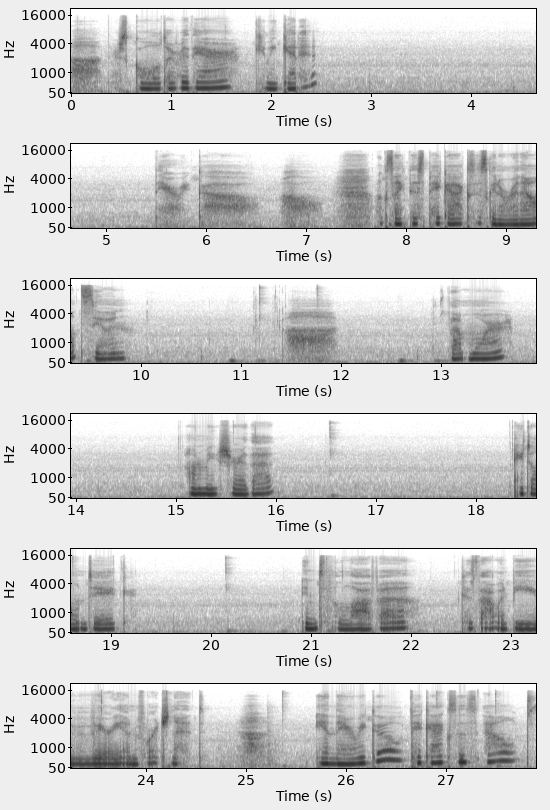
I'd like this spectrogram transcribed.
There's gold over there. Can we get it? There we go. Oh, looks like this pickaxe is gonna run out soon. Is that more? I want to make sure that I don't dig into the lava because that would be very unfortunate. And there we go, pickaxes out.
